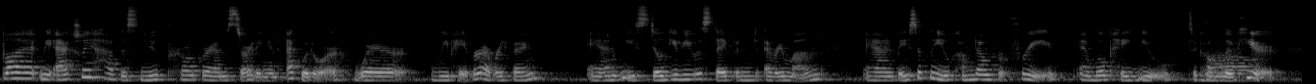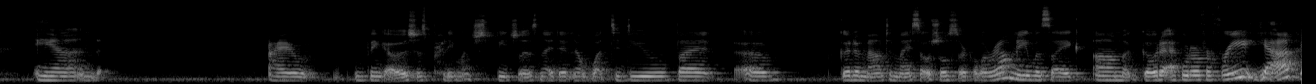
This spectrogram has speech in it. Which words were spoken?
But we actually have this new program starting in Ecuador where we pay for everything and we still give you a stipend every month. And basically, you come down for free and we'll pay you to come live here. And I think I was just pretty much speechless and I didn't know what to do. But a good amount of my social circle around me was like, um, go to Ecuador for free? Yeah.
